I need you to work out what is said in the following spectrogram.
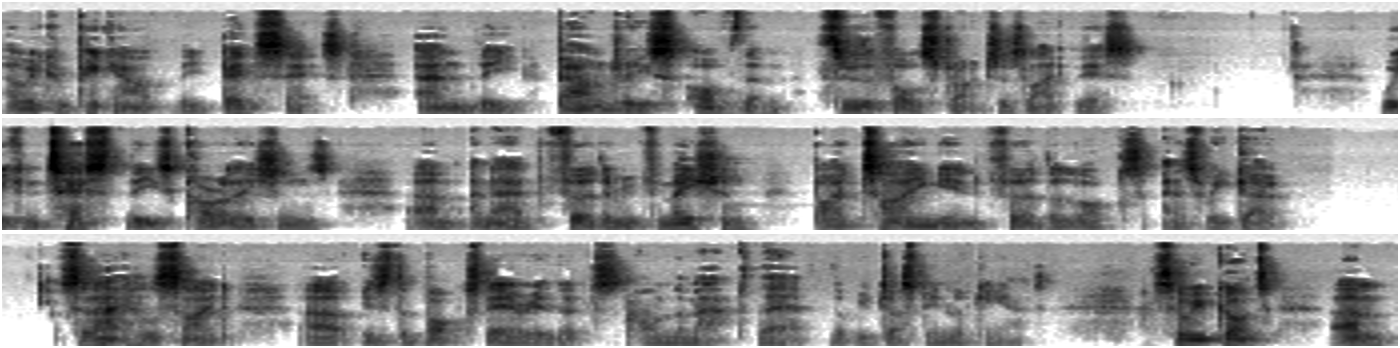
and we can pick out the bed sets and the boundaries of them through the fold structures like this. We can test these correlations um, and add further information by tying in further logs as we go. So that hillside uh, is the boxed area that's on the map there that we've just been looking at. So we've got um,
